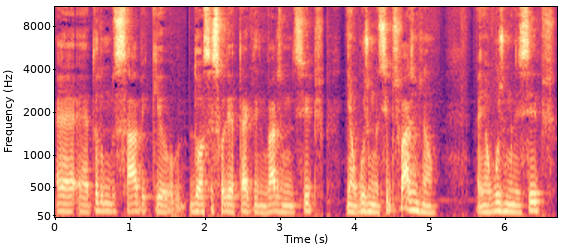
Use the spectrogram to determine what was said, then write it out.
é, é, todo mundo sabe que eu dou assessoria técnica em vários municípios, em alguns municípios, vários não, em alguns municípios,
